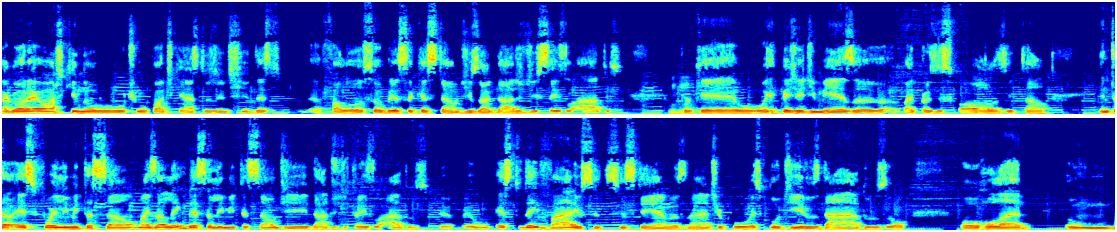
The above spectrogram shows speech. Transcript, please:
Agora, eu acho que no último podcast a gente eh, falou sobre essa questão de usar dados de seis lados, uhum. porque o RPG de mesa vai para as escolas e tal. Então, essa foi limitação, mas além dessa limitação de dados de três lados, eu, eu estudei vários sistemas, né? Tipo, explodir os dados ou, ou rolar um,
